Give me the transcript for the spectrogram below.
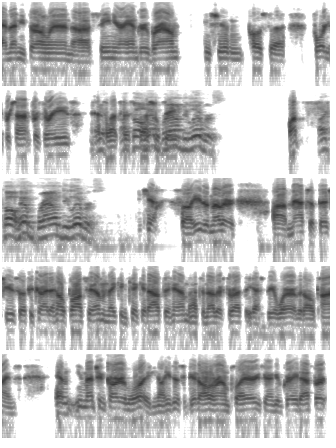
And then you throw in uh, senior Andrew Brown. He's shooting close to forty percent for threes. And Yeah, so that's I call him. Brown delivers. What? I call him Brown delivers. Yeah, so he's another uh, matchup issue. So if you try to help off him and they can kick it out to him, that's another threat that he has to be aware of at all times. And you mentioned Carter Lloyd. You know, he's just a good all-around player. He's going to give great effort,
